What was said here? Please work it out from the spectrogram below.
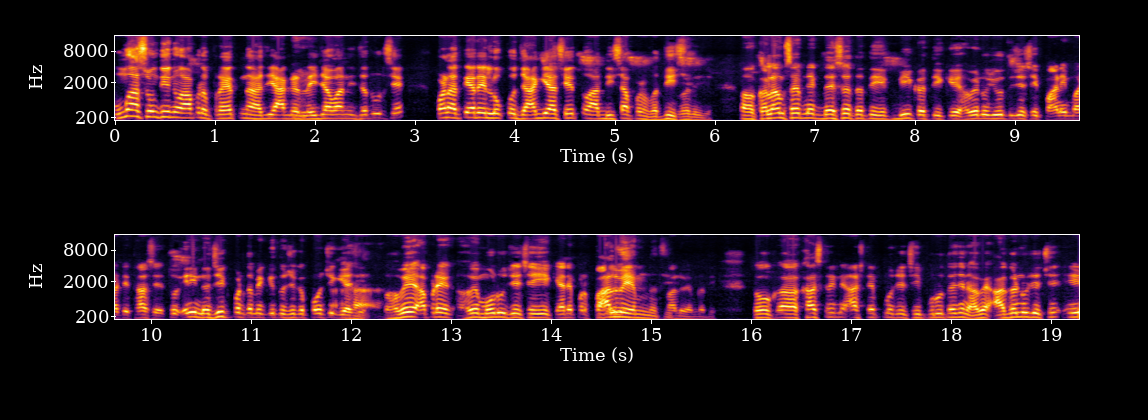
ઉમા સુધીનો આપણે પ્રયત્ન હજી આગળ લઈ જવાની જરૂર છે. પણ અત્યારે લોકો જાગ્યા છે તો આ દિશા પણ વધી છે. કલામ સાહેબને એક દહેશત હતી એક બીક હતી કે હવેનું યુદ્ધ જે છે એ પાણી માટે થશે. તો એની નજીક પણ તમે કીધું છે કે પહોંચી ગયા છે. હવે આપણે હવે મોડું જે છે એ ક્યારે પણ પાલવે એમ નથી. પાલવે એમ નથી. તો ખાસ કરીને આ સ્ટેપનું જે છે એ પૂરું થાય છે ને હવે આગળનું જે છે એ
